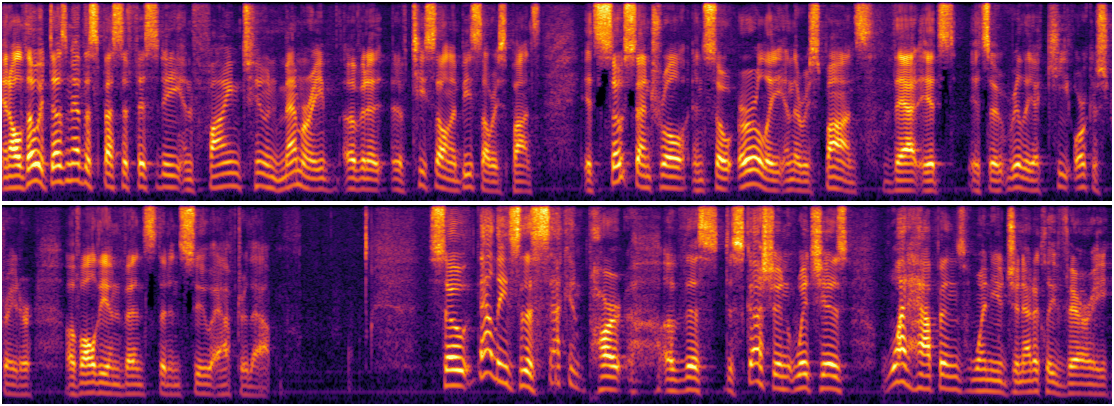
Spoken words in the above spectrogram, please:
And although it doesn't have the specificity and fine-tuned memory of a of T cell and a B cell response, it's so central and so early in the response that it's, it's a, really a key orchestrator of all the events that ensue after that. So that leads to the second part of this discussion, which is what happens when you genetically vary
